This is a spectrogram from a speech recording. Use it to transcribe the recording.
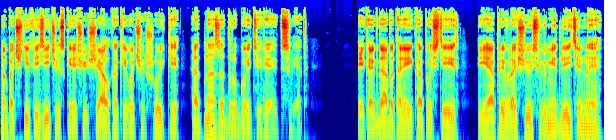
но почти физически ощущал, как его чешуйки одна за другой теряют цвет. И когда батарейка опустеет, я превращусь в медлительное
